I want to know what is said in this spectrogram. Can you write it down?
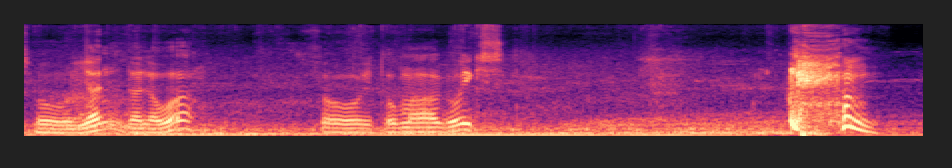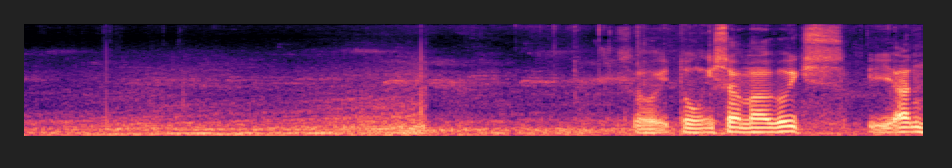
So yan, dalawa. So ito mga gawiks. so itong isa mga gawiks, yan.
